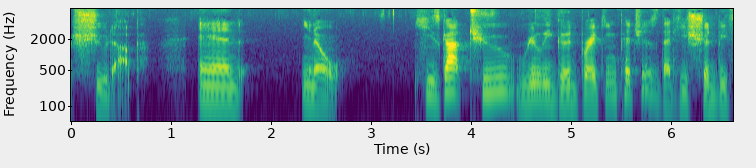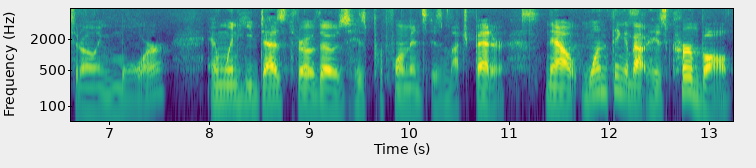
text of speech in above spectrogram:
shoot up. And, you know, he's got two really good breaking pitches that he should be throwing more. And when he does throw those, his performance is much better. Now, one thing about his curveball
